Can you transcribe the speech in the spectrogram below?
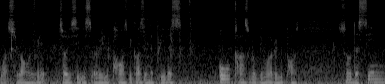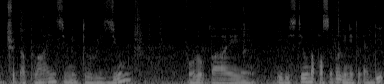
what's wrong with it. So you see it's already paused because in the previous old class group they were already paused. So the same trick applies. You need to resume followed by if it's still not possible you need to edit.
